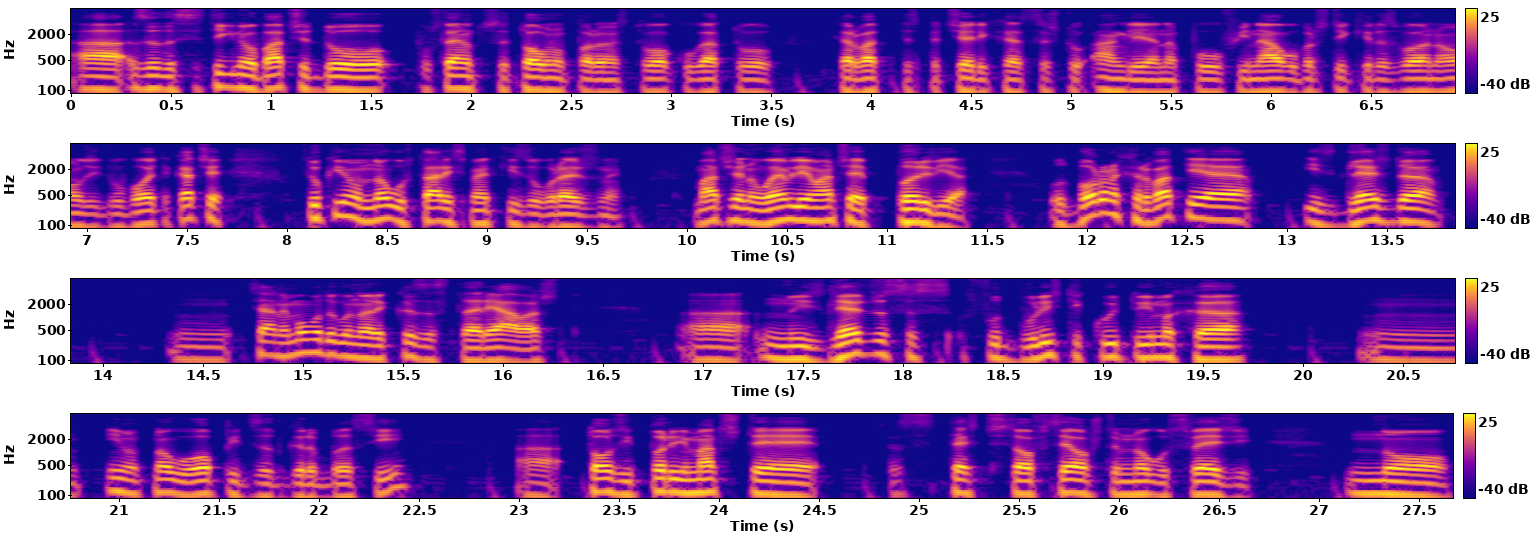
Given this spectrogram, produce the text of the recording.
а, за да се стигне обаче до последното световно първенство, когато Харватите спечелиха също Англия на полуфинал, обръщайки развоя на онзи двубой. Така че тук има много стари сметки за уреждане. Матча на Уембли матча е първия. Отбора на Харватия изглежда сега не мога да го нарека застаряващ, но изглежда с футболисти, които имаха м- имат много опит зад гърба си. А, този първи матч ще, те ще са все още много свежи, но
